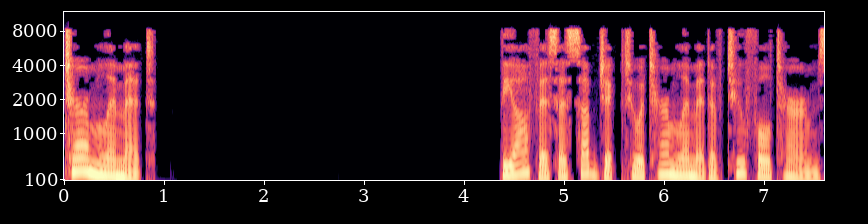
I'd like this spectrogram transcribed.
Term limit The office is subject to a term limit of two full terms.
